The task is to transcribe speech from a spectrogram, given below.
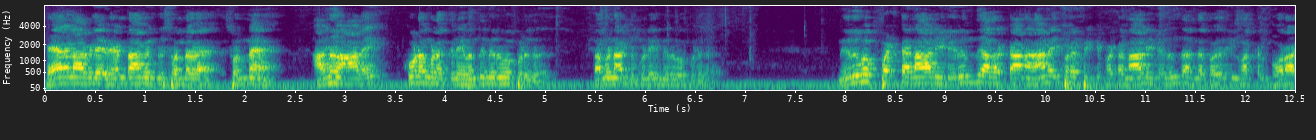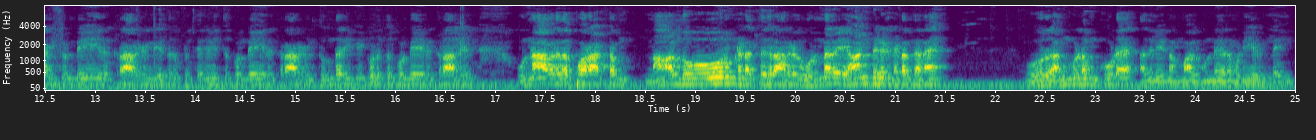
கேரளாவிலே வேண்டாம் என்று சொல்ல சொன்ன அணு ஆலை கூடங்குளத்திலே வந்து நிறுவப்படுகிறது. தமிழ்நாட்டுக்குள்ளே நிறுவப்படுகிறது. நிறுவப்பட்ட நாளில் இருந்து அதற்கான ஆணை பிறப்பிக்கப்பட்ட நாளில் இருந்து அந்த பகுதியில் மக்கள் போராடி கொண்டே இருக்கிறார்கள் எதிர்ப்பு தெரிவித்துக் கொண்டே இருக்கிறார்கள் துண்டறிக்கை கொடுத்து கொண்டே இருக்கிறார்கள். உண்ணாவிரத போராட்டம் நாள்தோறும் நடத்துகிறார்கள். ஒன்றரை ஆண்டுகள் நடந்தன. ஒரு அங்குலம் கூட அதிலே நம்மால் முன்னேற முடியவில்லை.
